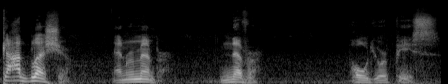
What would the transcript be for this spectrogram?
God bless you. And remember, never hold your peace.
